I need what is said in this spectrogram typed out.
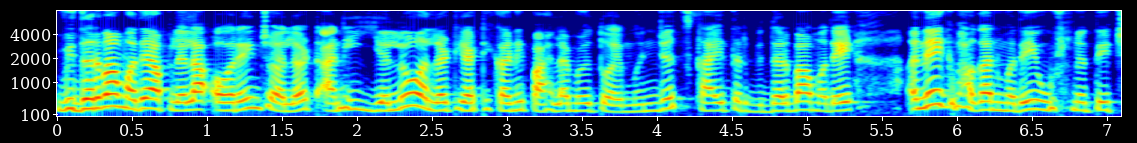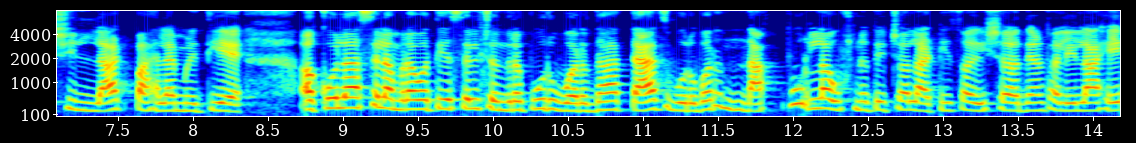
विदर्भामध्ये आपल्याला ऑरेंज अलर्ट आणि येलो अलर्ट या ठिकाणी पाहायला मिळतोय. म्हणजेच काय? तर विदर्भामध्ये अनेक भागांमध्ये उष्णतेची लाट पाहायला मिळतीये. अकोला असेल अमरावती असेल चंद्रपूर वर्धा त्याचबरोबर नागपूरला उष्णतेच्या लाटीचा इशारा देण्यात आलेला आहे.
